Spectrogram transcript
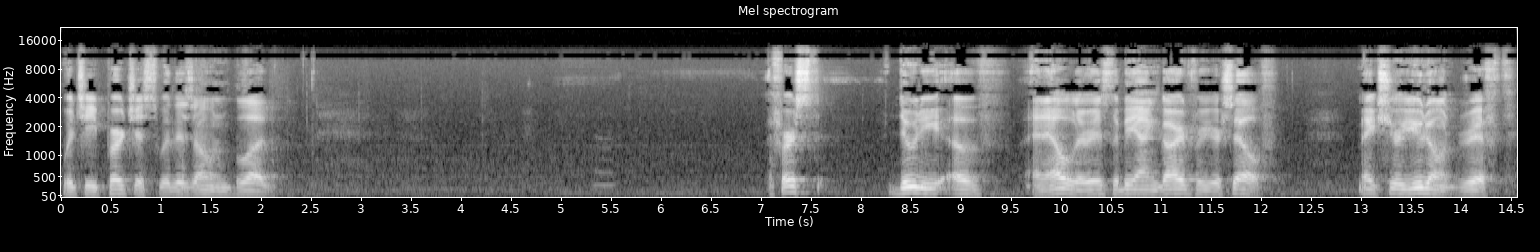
which he purchased with his own blood. The first duty of an elder is to be on guard for yourself. Make sure you don't drift,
